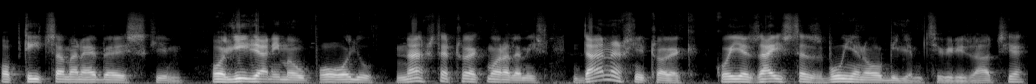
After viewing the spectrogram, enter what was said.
o pticama nebeskim, o ljiljanima u polju, na šta čovjek mora da misli. Današnji čovjek koji je zaista zbunjen obiljem civilizacije,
